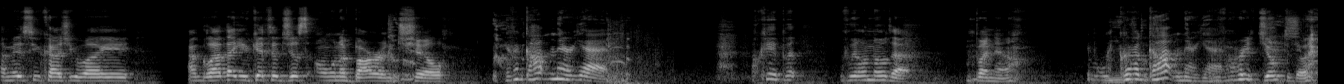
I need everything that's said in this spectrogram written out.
I miss you, Kashiwagi. I'm glad that you get to just own a bar and chill. You haven't gotten there yet. Okay, but we all know that by now. We haven't gotten there yet. I've already joked about it.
